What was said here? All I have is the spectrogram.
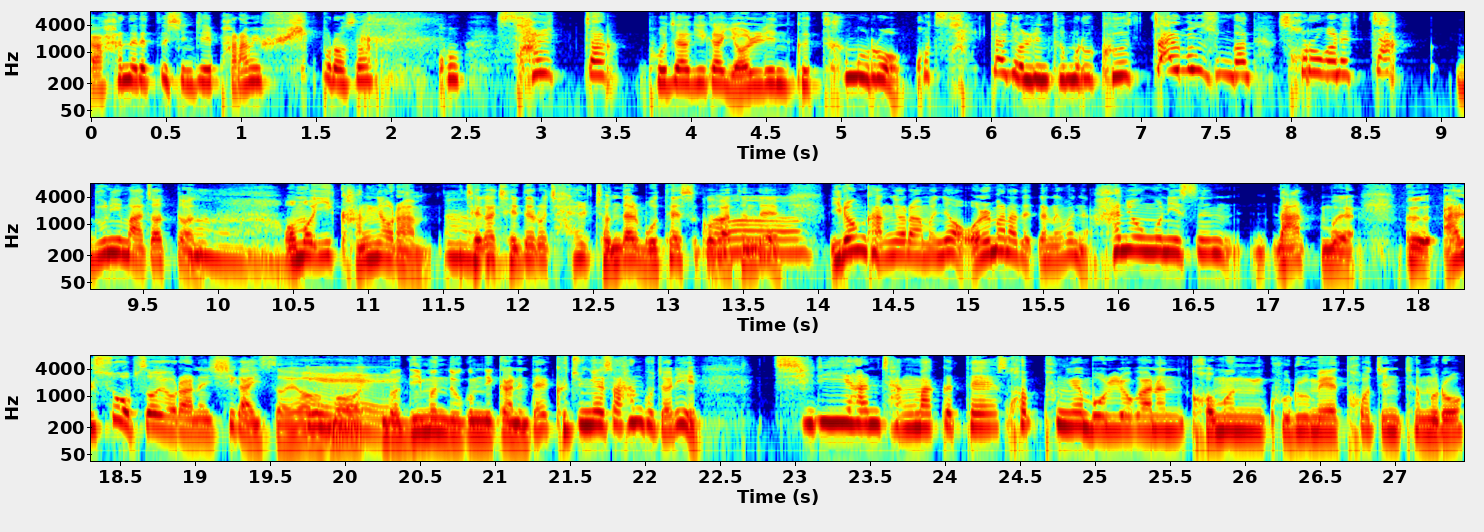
그러니까 하늘의 뜻인지 바람이 휙 불어서 그 살짝 보자기가 열린 그 틈으로 곧 살짝 열린 틈으로 그 짧은 순간 서로 간에 짝 눈이 맞았던 어 머 이 강렬함 제가 제대로 잘 전달 못했을 것 같은데 어. 이런 강렬함은요 얼마나 됐다는 건 한용운이 쓴 나 뭐야 그 알 수 없어요라는 시가 있어요. 예. 뭐, 뭐 님은 누굽니까 하는데 그 중에서 한 구절이 지리한 장막 끝에 서풍에 몰려가는 검은 구름에 터진 틈으로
